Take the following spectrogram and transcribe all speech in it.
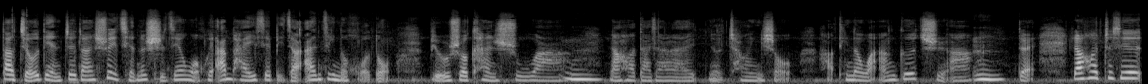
到九点这段睡前的时间，我会安排一些比较安静的活动，比如说看书啊，嗯然后大家来呃唱一首好听的晚安歌曲啊，嗯，对，然后这些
